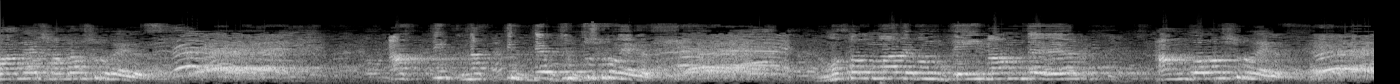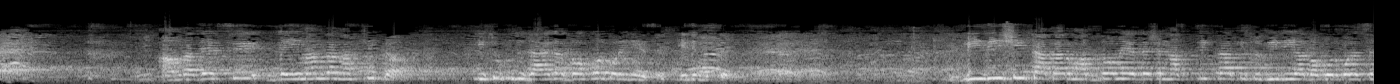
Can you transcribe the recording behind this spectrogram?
বামের সংগ্রাম শুরু হয়ে গেছে। নাস্তিকদের যুদ্ধ শুরু হয়ে গেছে। মুসলমান এবং বেইমানদের আন্দোলন শুরু হয়ে গেছে। আমরা দেখছি বেইমানরা নাস্তিকরা কিছু কিছু জায়গা দখল করে নিয়েছে ইতিমধ্যে। বিদেশি টাকার মাধ্যমে এদেশের নাস্তিকরা কিছু মিডিয়া দখল করেছে।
